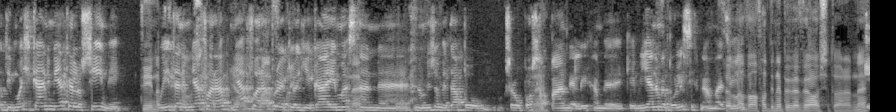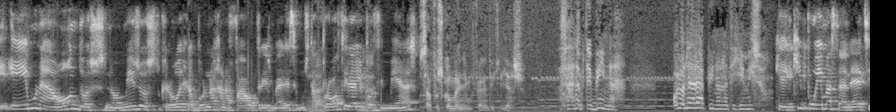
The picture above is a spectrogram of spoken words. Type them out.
ότι μου έχει κάνει μια καλοσύνη. Τι είναι που αυτή η ήταν μια καλοσύνη; φορά, Για μια να το φορά μάθουμε. προεκλογικά ήμασταν, ε, νομίζω μετά από ξέρω πόσα Ναι. πάνελ είχαμε και βγαίναμε πολύ συχνά μαζί. Θέλω να δω αν θα την επιβεβαιώσει τώρα, ναι. Ε, Ήμουνα όντως, νομίζω, ξέρω, είχα, μπορεί να είχα να φάω τρεις μέρες. Ήμουν στα Ναι. πρόθυρα Ναι. λιποθυμίας. Σαν φουσκωμένη μου φαίνεται η κοιλιά σου. Σαν από την πείνα. Όλο νερά πίνω να τη γεμίσω. Και εκεί που ήμασταν έτσι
